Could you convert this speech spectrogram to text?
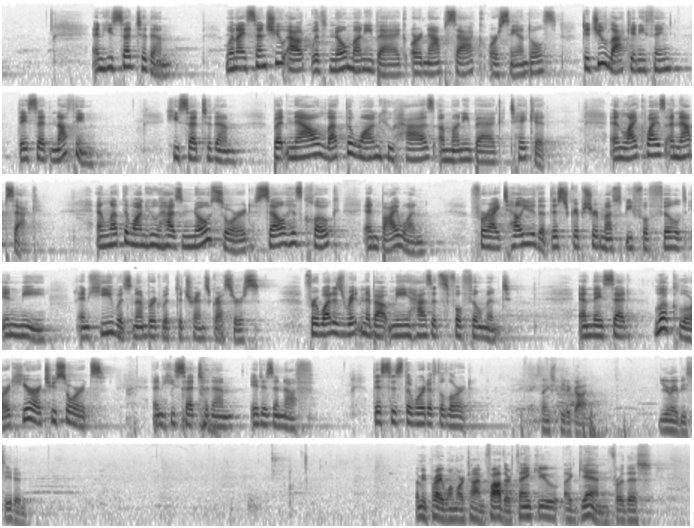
And he said to them, When I sent you out with no money bag or knapsack or sandals, did you lack anything? They said, Nothing. He said to them, But now let the one who has a money bag take it, and likewise a knapsack. And let the one who has no sword sell his cloak and buy one. For I tell you that this scripture must be fulfilled in me, and he was numbered with the transgressors. For what is written about me has its fulfillment. And they said, Look, Lord, here are two swords. And he said to them, It is enough. This is the word of the Lord. Thanks be to God. You may be seated. Let me pray one more time. Father, thank you again for this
